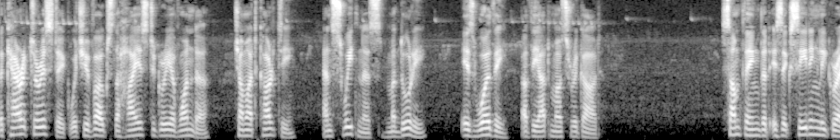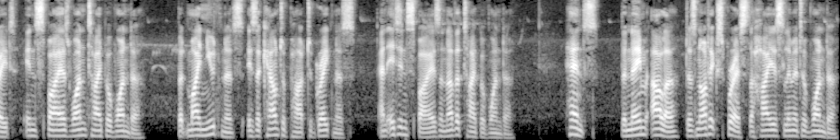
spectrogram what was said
the characteristic which evokes the highest degree of wonder, chamatkarti, and sweetness, madhuri, is worthy of the utmost regard. Something that is exceedingly great inspires one type of wonder, but minuteness is a counterpart to greatness, and it inspires another type of wonder. Hence, the name Allah does not express the highest limit of wonder,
